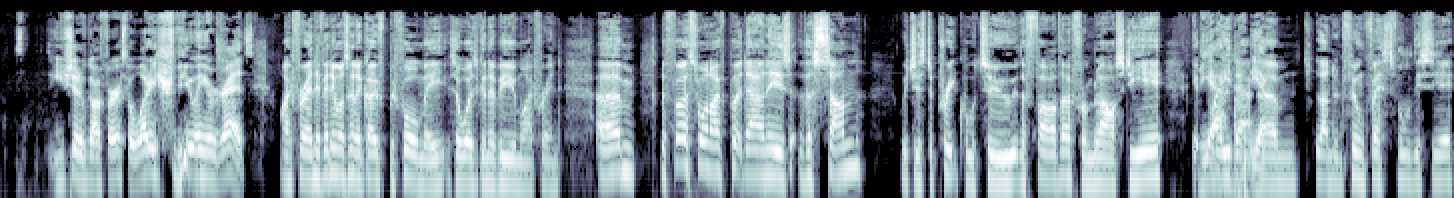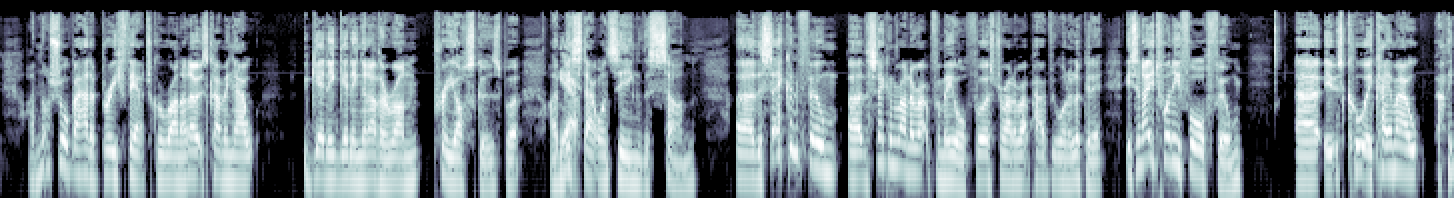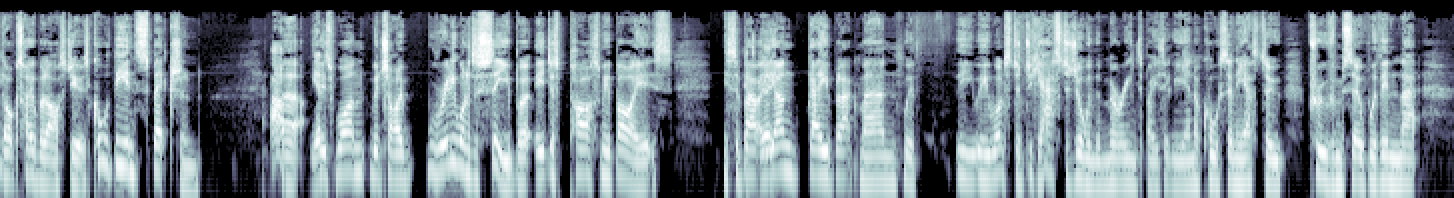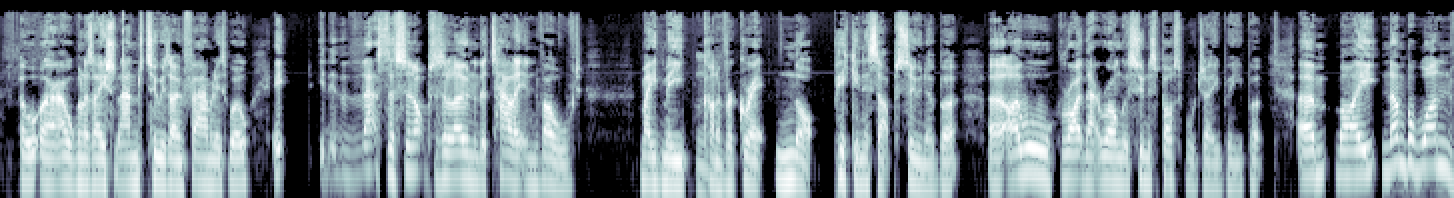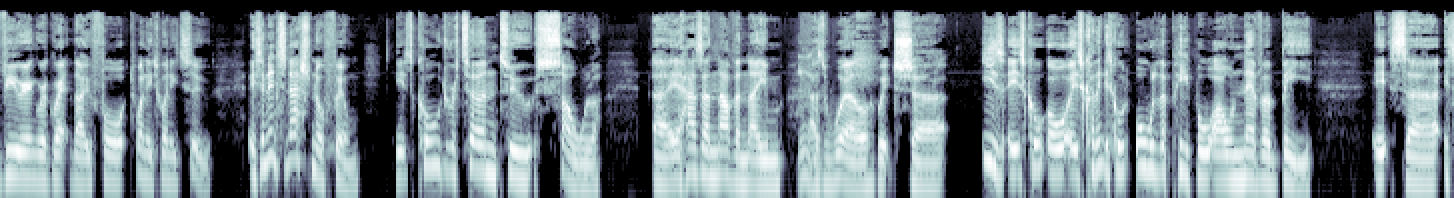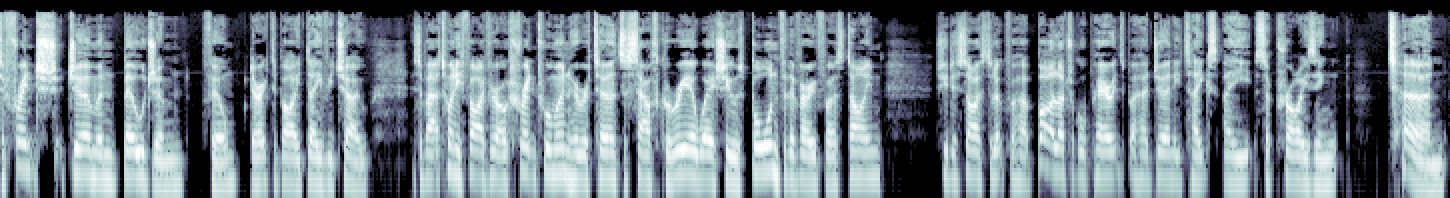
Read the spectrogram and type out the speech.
you should have gone first. But what are your viewing regrets? my friend, if anyone's going to go before me, it's always going to be you, my friend. Um, the first one I've put down is The Son, which is the prequel to The Father from last year. It Yeah, played at yeah. um, London Film Festival this year. I'm not sure if I had a brief theatrical run. I know it's coming out, getting getting another run pre Oscars, but I Yeah. missed out on seeing The Son. Uh, the second film, uh, the second runner up for me, or first runner up, however you want to look at it, it's an A24 film. Uh, it was cool. It came out, I think, October last year. It's called The Inspection. Oh, Uh, yep. It's one which I really wanted to see, but it just passed me by. It's it's about a young gay black man with he, he wants to he has to join the Marines basically, and of course then he has to prove himself within that uh, organization and to his own family as well. It that's the synopsis alone and the talent involved made me mm. kind of regret not picking this up sooner, but uh, I will right that wrong as soon as possible, JB. But um, my number one viewing regret though for 2022 is an international film. It's called Return to Seoul. Uh, it has another name mm. as well, which uh, is it's called, or it's I think it's called All the People I'll Never Be. It's uh, it's a French, German, Belgian film directed by Davy Chou. It's about a 25 year old French woman who returns to South Korea, where she was born for the very first time. She decides to look for her biological parents, but her journey takes a surprising turn.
